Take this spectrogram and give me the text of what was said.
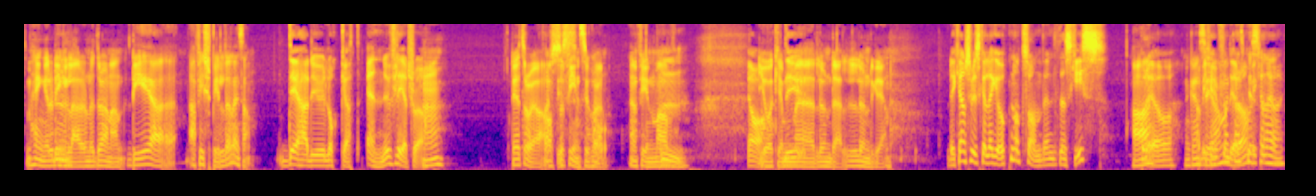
som hänger och Mm. dinglar under drönaren, det är affischbilden liksom. Det hade ju lockat ännu fler tror jag. Mm. Det tror jag. Faktiskt. Och så finns själv Ja. en film av Mm. Ja, Joakim det, eh, Lundell, Lundgren. det kanske vi ska lägga upp något sånt, en liten skiss på Ja, det. Och, man kan ja, vi kan fundera kan om vi kan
